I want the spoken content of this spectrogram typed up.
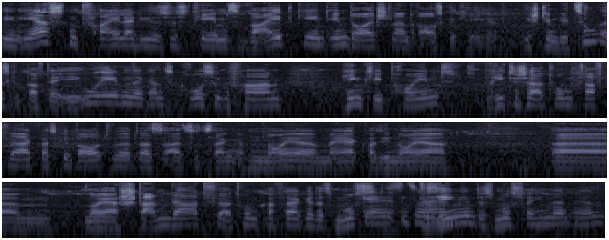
den ersten Pfeiler dieses Systems weitgehend in Deutschland rausgekegelt. Ich stimme dir zu, es gibt auf der EU-Ebene ganz große Gefahren. Hinkley Point, das britische Atomkraftwerk, was gebaut wird, das als sozusagen ein neuer, naja, quasi neuer, ähm, neuer Standard für Atomkraftwerke, das muss dringend, das muss verhindert werden.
